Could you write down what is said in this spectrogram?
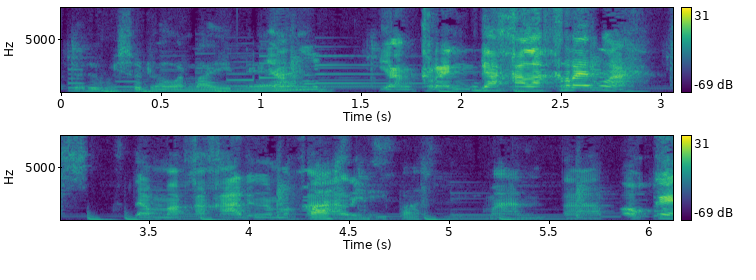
dari wisudawan lainnya. yang yang keren, gak kalah keren lah sama Kak Karin sama Kak Pasti, Alif. pasti. Mantap. Oke,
